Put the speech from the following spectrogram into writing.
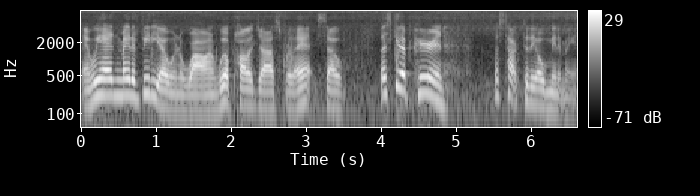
And we hadn't made a video in a while, and we'll apologize for that. So let's get up here and let's talk to the old Minute Man.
